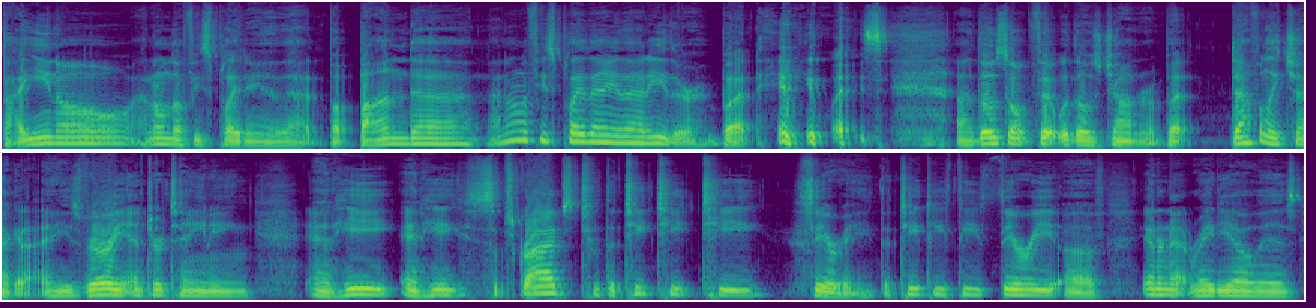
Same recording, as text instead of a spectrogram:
Taino. I don't know if he's played any of that, but banda. I don't know if he's played any of that either. But anyways, uh, those don't fit with those genre. But definitely check it out. And he's very entertaining, and he and he subscribes to the TTT theory. The TTT theory of internet radio is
